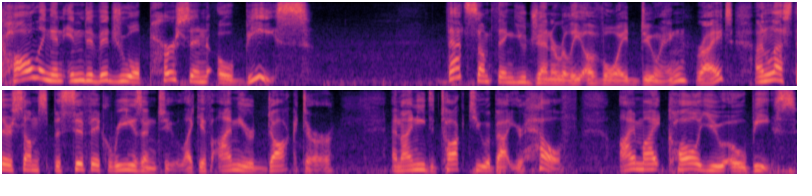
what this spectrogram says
calling an individual person obese, that's something you generally avoid doing, right? Unless there's some specific reason to. Like if I'm your doctor and I need to talk to you about your health, I might call you obese.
